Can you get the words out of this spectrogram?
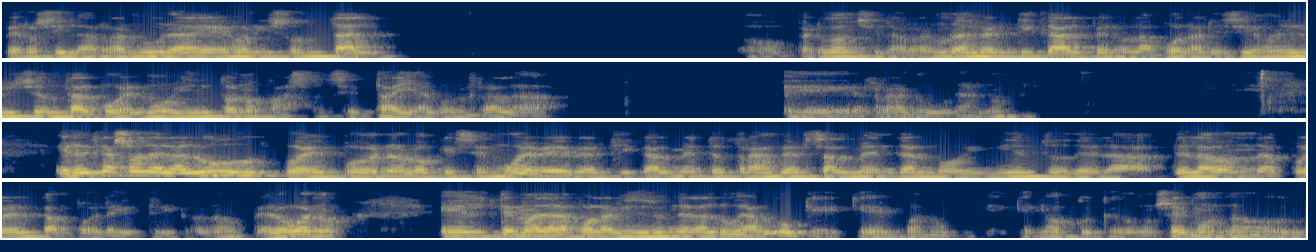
Pero si la ranura es horizontal, o perdón, si la ranura es vertical, pero la polarización es horizontal, pues el movimiento no pasa, se talla contra la eh, ranura, ¿no? En el caso de la luz, pues, bueno, lo que se mueve verticalmente o transversalmente al movimiento de la, de la onda, pues el campo eléctrico, ¿no? Pero bueno, el tema de la polarización de la luz es algo que, que bueno, que, no conocemos, ¿no?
